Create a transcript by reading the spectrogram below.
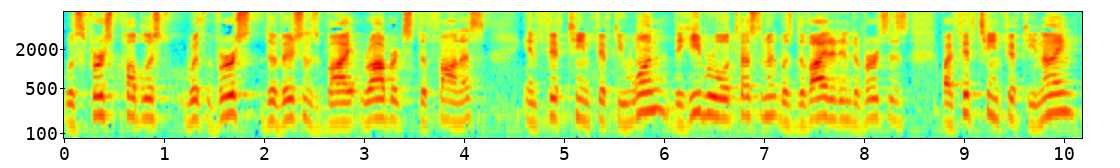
was first published with verse divisions by Robert Stephanus in 1551. The Hebrew Old Testament was divided into verses by 1559.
